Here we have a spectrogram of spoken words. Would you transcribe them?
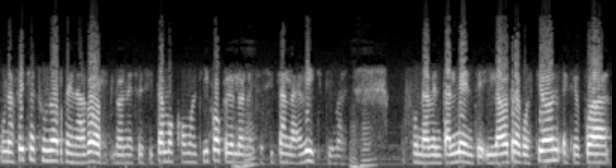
Una fecha es un ordenador, lo necesitamos como equipo, pero lo necesitan las víctimas, fundamentalmente. Y la otra cuestión es que pueda,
